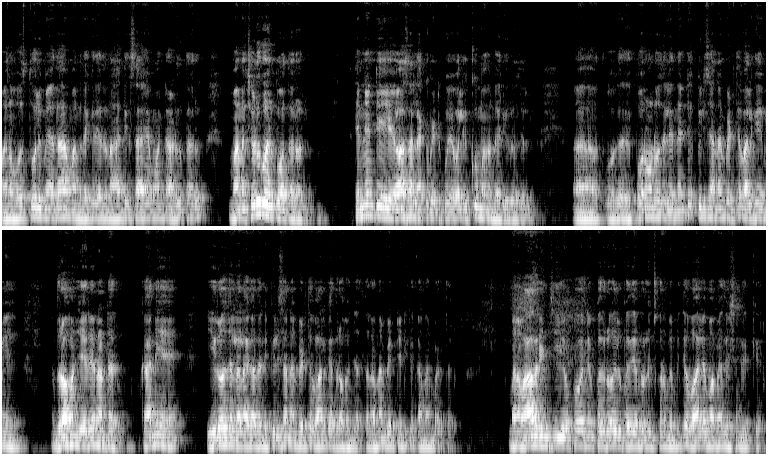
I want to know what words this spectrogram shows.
మన వస్తువుల మీద మన దగ్గర ఏదైనా ఆర్థిక సహాయం అంటే అడుగుతారు. మన చెడు కోరిపోతారు వాళ్ళు. తిన్నింటి వాసాలు లెక్క పెట్టిపోయే వాళ్ళు ఎక్కువ మంది ఉన్నారు ఈ రోజుల్లో. ఒక పూర్వం రోజులు ఏంటంటే పిలిచి అన్నం పెడితే వాళ్ళకి ఏమి ద్రోహం చేయరు అని అంటారు. కానీ ఈ రోజుల్లో అలా కాదండి. పిలిచి అన్నం పెడితే వాళ్ళకే ద్రోహం చేస్తారు. అన్నం పెట్టినట్టుగా అన్నం పెడతారు. మనం ఆదరించి ఒక్కొక్కరిని పది రోజులు పదిహేను రోజులు ఉంచుకొని పంపితే వాళ్ళే మా మీద విషయం ఎక్కారు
